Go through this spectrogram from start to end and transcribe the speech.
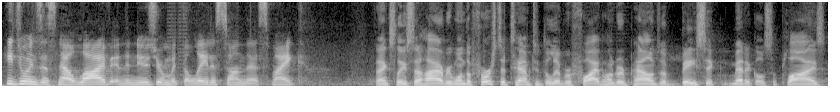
He joins us now live in the newsroom with the latest on this. Mike? Thanks, Lisa. Hi, everyone. The first attempt to deliver 500 pounds of basic medical supplies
